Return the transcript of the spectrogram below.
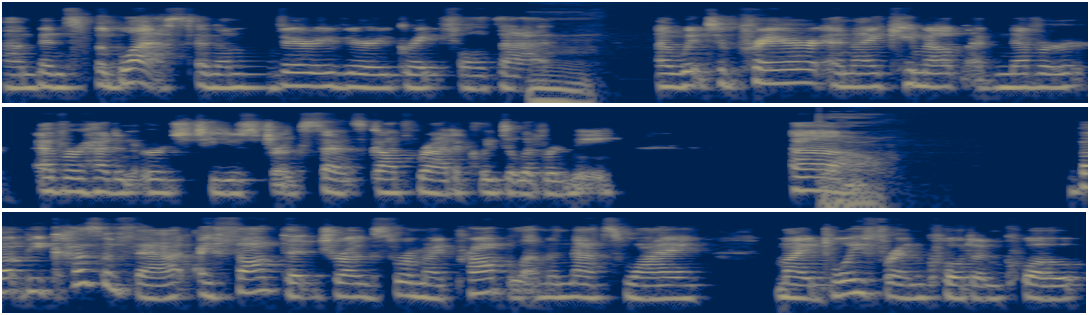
um, been so blessed. And I'm very, very grateful that Mm. I went to prayer and I came out. I've never, ever had an urge to use drugs since. God radically delivered me. Um, wow. but because of that, I thought that drugs were my problem. And that's why my boyfriend, quote unquote,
